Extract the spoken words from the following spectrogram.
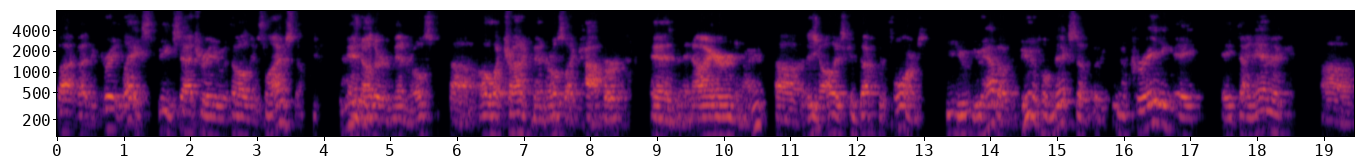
but, but the Great Lakes being saturated with all this limestone and other minerals, uh, electronic minerals like copper and, and iron and, uh, you know, all these conductive forms. You, you have a beautiful mix of, you know, creating a, a dynamic, uh,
